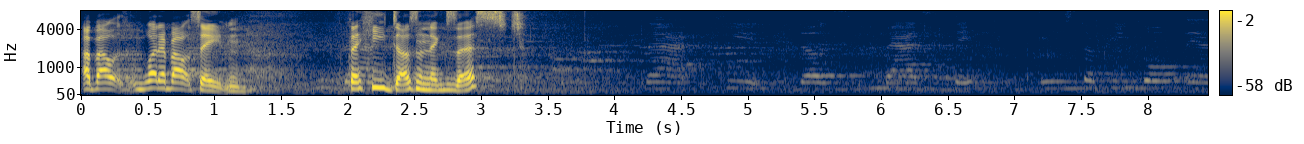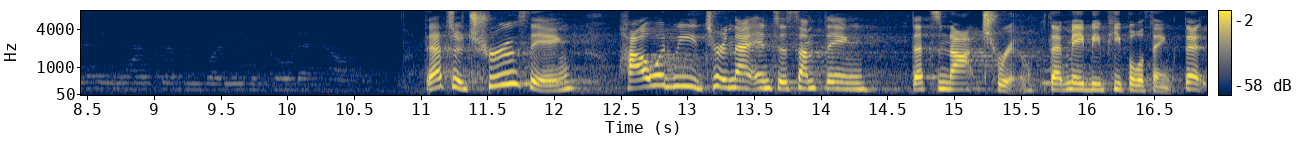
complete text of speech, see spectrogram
About what about Satan? That, that he doesn't exist? He that's a true thing. How would we turn that into something that's not true? That maybe people think that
